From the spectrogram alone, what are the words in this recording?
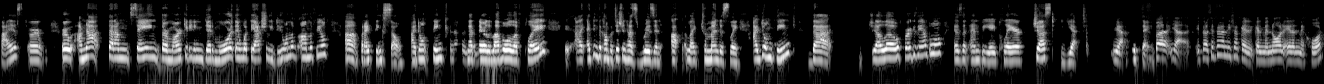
biased or or I'm not that I'm saying their marketing did more than what they actually do on the on the field. Um, but I think so. I don't think Definitely that their level of play, I, I think the competition has risen up like tremendously. I don't think that Gelo, for example, is an NBA player just yet. Yeah, but, yeah, pero siempre me han dicho que el, que el menor era el mejor.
